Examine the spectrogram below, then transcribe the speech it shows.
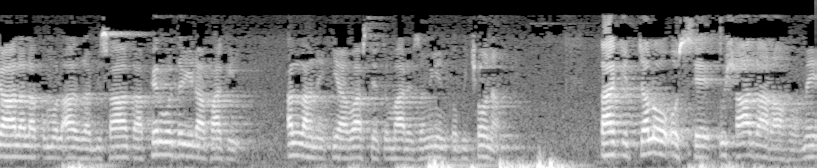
جال الحکم العض بساتا پھر وہ دلیل آفا کی۔ اللہ نے کیا واسطے تمہارے زمین کو بچھونا۔ تاکہ چلو اس سے کشادہ راہوں میں۔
